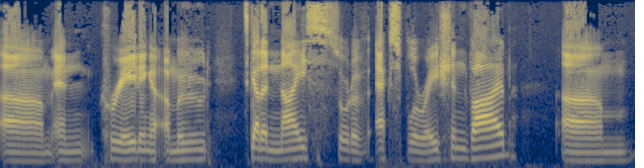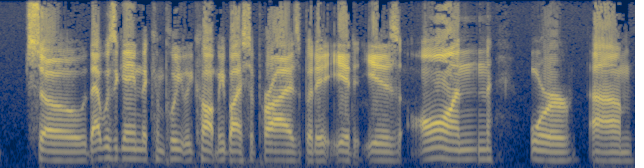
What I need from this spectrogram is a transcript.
um, and creating a, a mood. It's got a nice sort of exploration vibe. Um, so that was a game that completely caught me by surprise, but it, it is on or um,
